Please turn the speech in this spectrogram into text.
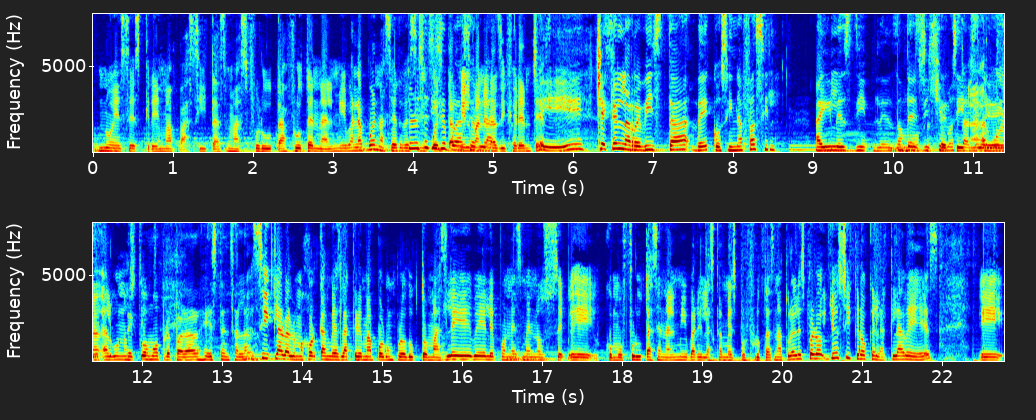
nueces, crema, pasitas, más fruta, fruta en almíbar. La pueden hacer de 50 mil maneras diferentes. Sí, chequen la revista de Cocina Fácil. Ahí les, les damos les este tips de, algunos de cómo preparar esta ensalada. Sí, claro, a lo mejor cambias la crema por un producto más leve, le pones menos eh, como frutas en almíbar y las cambias por frutas naturales, pero yo sí creo que la clave es eh,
